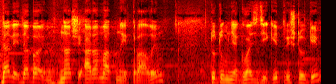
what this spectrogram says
Далее добавим наши ароматные травы. Тут у меня гвоздики, три штуки.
